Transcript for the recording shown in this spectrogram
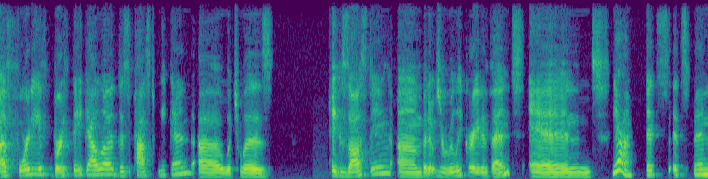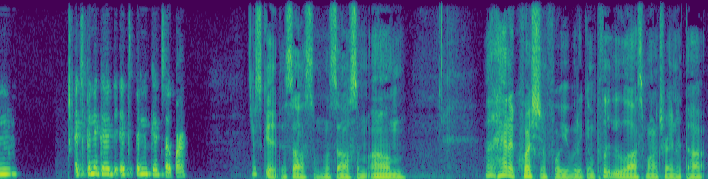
a 40th birthday gala this past weekend, uh, which was exhausting, um, but it was a really great event. And yeah, it's it's been it's been a good it's been good so far. That's good. That's awesome. That's awesome. Um, I had a question for you, but it completely lost my train of thought.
